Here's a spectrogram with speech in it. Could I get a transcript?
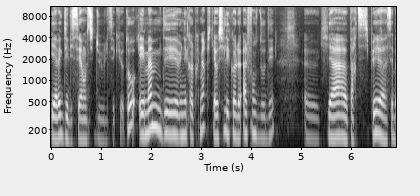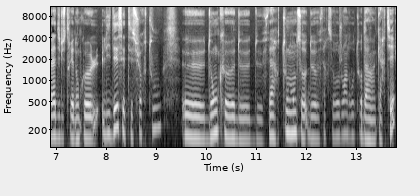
et avec des lycéens aussi du lycée Kyoto, et même des, une école primaire, puisqu'il y a aussi l'école Alphonse Daudet, qui a participé à ces balades illustrées. Donc euh, l'idée c'était surtout euh, donc de, faire tout le monde se, de faire se rejoindre autour d'un quartier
